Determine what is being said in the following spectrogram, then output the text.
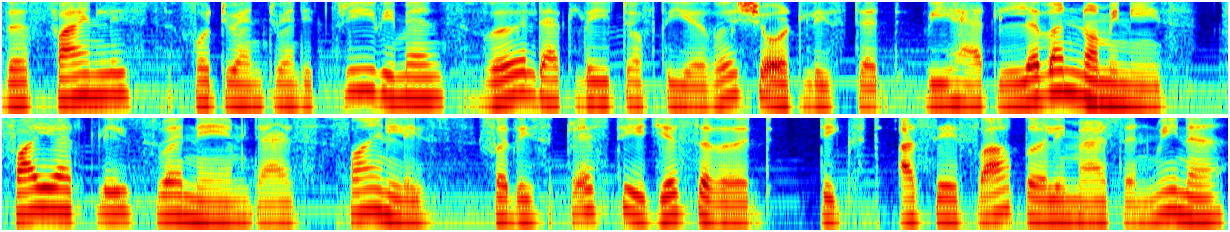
The finalists for 2023 Women's World Athlete of the Year were shortlisted. We had 11 nominees. Five athletes were named as finalists for this prestigious award. Tigist Assefa, Berlin Marathon winner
